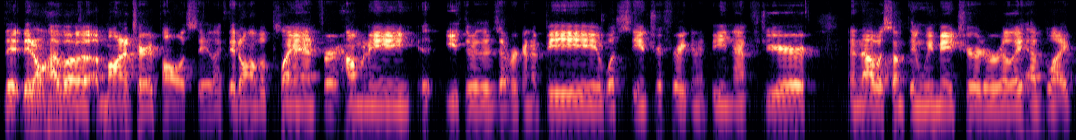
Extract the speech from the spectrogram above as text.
Uh, they, they don't have a, a monetary policy. Like they don't have a plan for how many ether there's ever going to be, what's the interest rate going to be next year, and that was something we made sure to really have like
